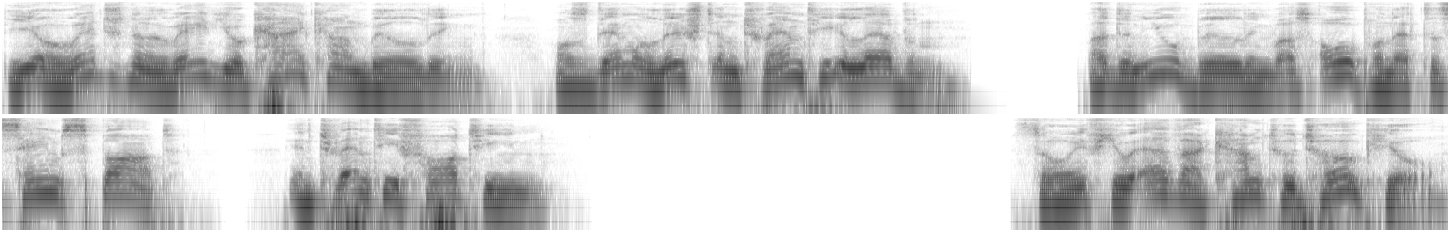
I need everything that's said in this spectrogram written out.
The original Radio Kaikan building was demolished in 2011, but the new building was opened at the same spot in 2014. So if you ever come to Tokyo,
